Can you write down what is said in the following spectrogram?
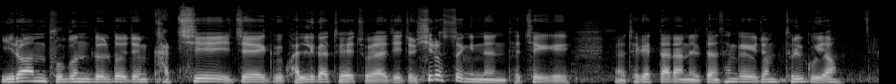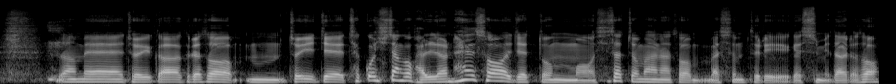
이런 부분들도 좀 같이 이제 그 관리가 돼 줘야지 좀 실효성 있는 대책이 되겠다라는 일단 생각이 좀 들고요. 그다음에 저희가 그래서 음 저희 이제 채권 시장과 관련해서 이제 좀뭐 시사점 하나 더 말씀드리겠습니다. 그래서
